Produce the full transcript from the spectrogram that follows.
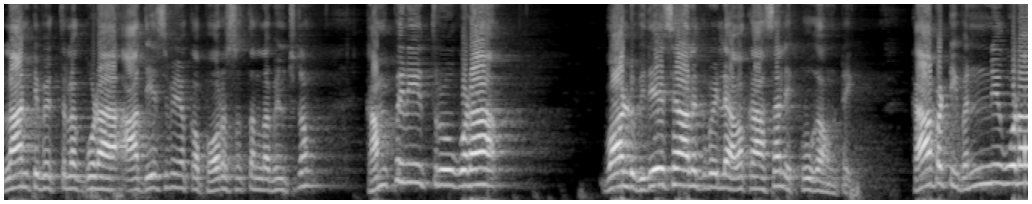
లాంటి వ్యక్తులకు కూడా ఆ దేశం యొక్క పౌరసత్వం లభించడం కంపెనీ త్రూ కూడా వాళ్ళు విదేశాలకు వెళ్ళే అవకాశాలు ఎక్కువగా ఉంటాయి. కాబట్టి ఇవన్నీ కూడా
